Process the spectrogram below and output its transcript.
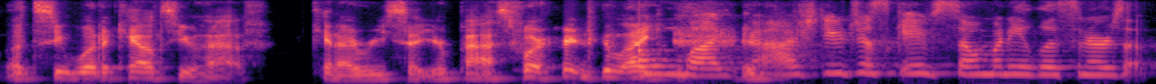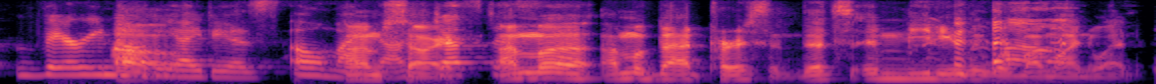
let's see what accounts you have. Can I reset your password? like, oh my gosh, you just gave so many listeners very naughty oh, ideas. Oh my I'm gosh, sorry. Justis. I'm a I'm a bad person. That's immediately where my mind went.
